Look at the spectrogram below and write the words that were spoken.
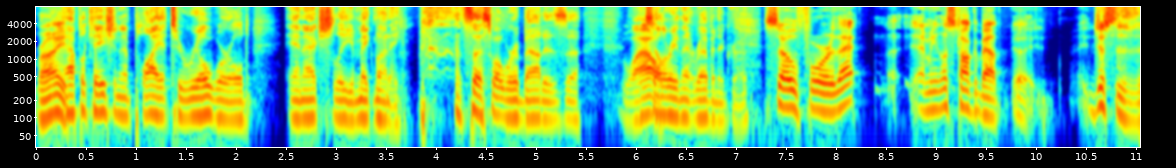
Right. application and apply it to real world and actually make money. so that's what we're about is uh, Wow. accelerating that revenue growth. So for that, I mean, let's talk about uh, just as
